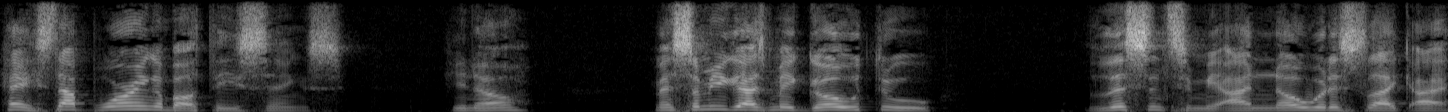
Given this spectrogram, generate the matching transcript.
Hey, stop worrying about these things. You know? Man, some of you guys may go through listen to me. I know what it's like. I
